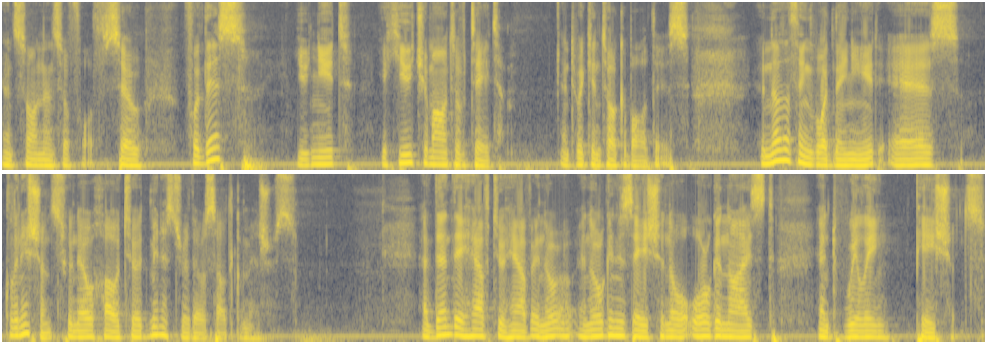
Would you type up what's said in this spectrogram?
and so on and so forth. So, for this, you need a huge amount of data, and we can talk about this. Another thing, what they need is clinicians who know how to administer those outcome measures and then they have to have an, an organization or organized and willing patients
